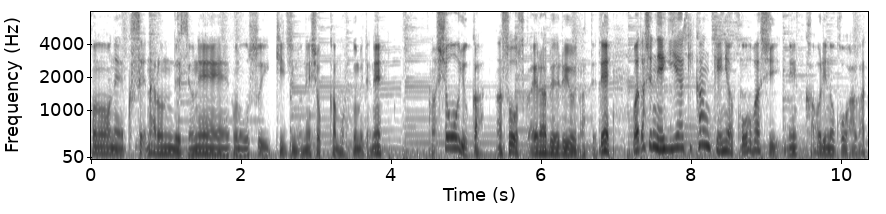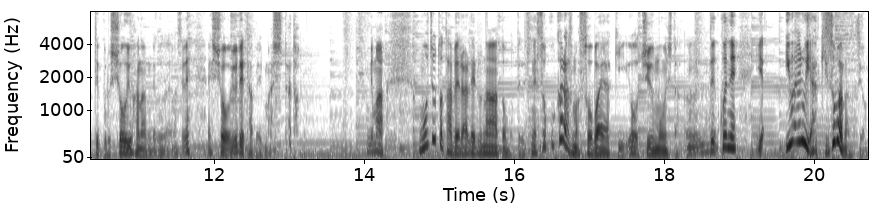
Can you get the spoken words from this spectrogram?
このね、癖なるんですよね。この薄い生地のね、食感も含めてね。ま、醤油かソースか選べるようになってて私ネギ焼き関係には香ばしい、ね、香りのこう上がってくる醤油派なんでございましてね醤油で食べましたと。でまあもうちょっと食べられるなと思ってですねそこからまあそば焼きを注文した。でこれねいやいわゆる焼きそばなんですよ。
